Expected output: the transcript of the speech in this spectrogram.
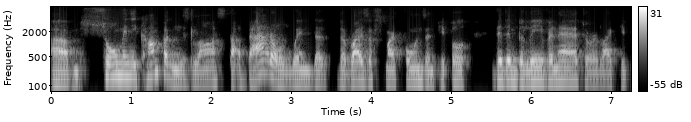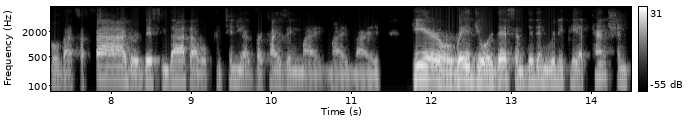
um, so many companies lost that battle when the, the rise of smartphones and people didn't believe in it or like people that's a fad or this and that i will continue advertising my my my here or radio or this and didn't really pay attention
